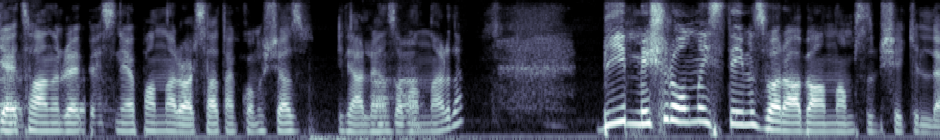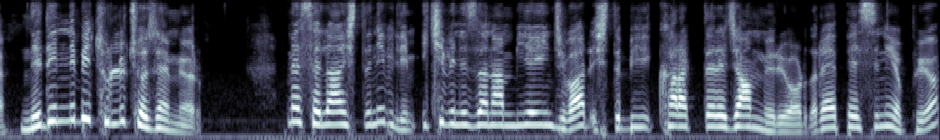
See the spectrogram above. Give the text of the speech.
GTA'nın RP'sini yapanlar var. Zaten konuşacağız ilerleyen Aha. zamanlarda. Bir meşhur olma isteğimiz var abi anlamsız bir şekilde. Nedenini bir türlü çözemiyorum. Mesela işte ne bileyim 2000 izlenen bir yayıncı var. İşte bir karaktere can veriyor orada. RP'sini yapıyor.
